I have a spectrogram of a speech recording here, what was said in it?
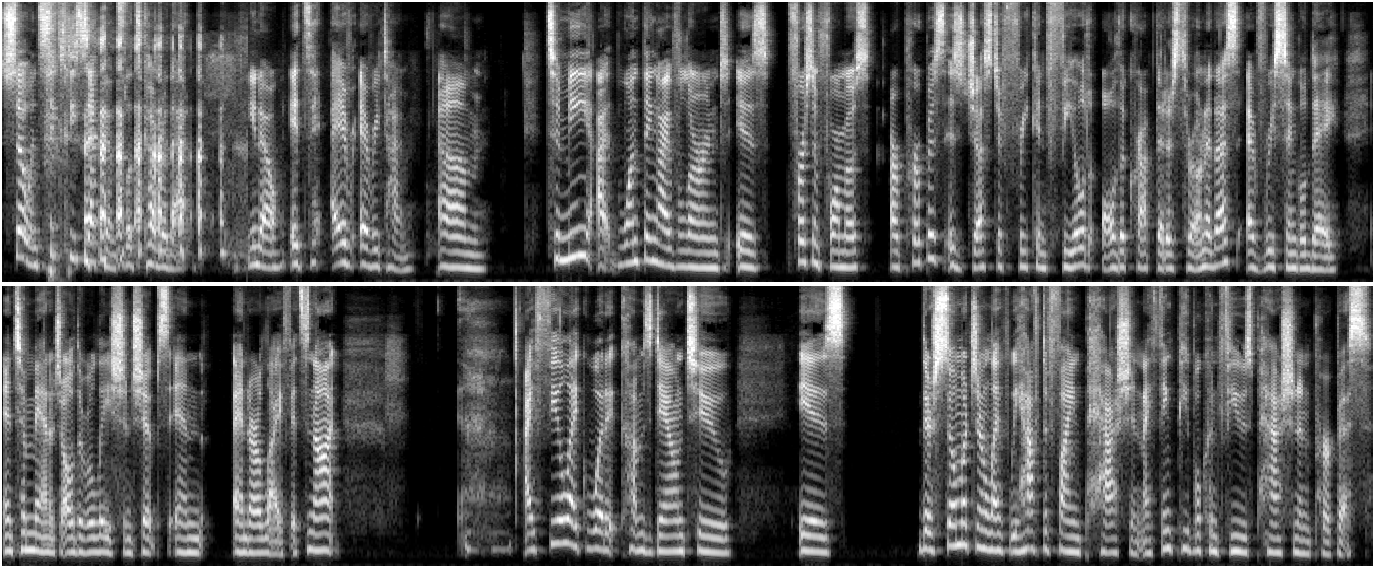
"So in 60 seconds, let's cover that." You know, it's every, every time. Um to me, I, one thing I've learned is first and foremost, our purpose is just to freaking field all the crap that is thrown at us every single day and to manage all the relationships and and our life. It's not I feel like what it comes down to is there's so much in our life we have to find passion. I think people confuse passion and purpose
